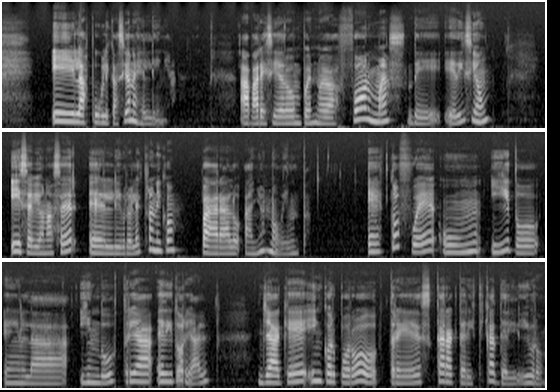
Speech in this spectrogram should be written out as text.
y las publicaciones en línea aparecieron pues nuevas formas de edición y se vio nacer el libro electrónico para los años 90. Esto fue un hito en la industria editorial, ya que incorporó tres características del libro,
